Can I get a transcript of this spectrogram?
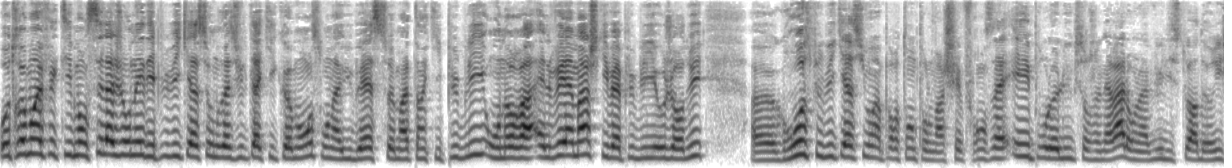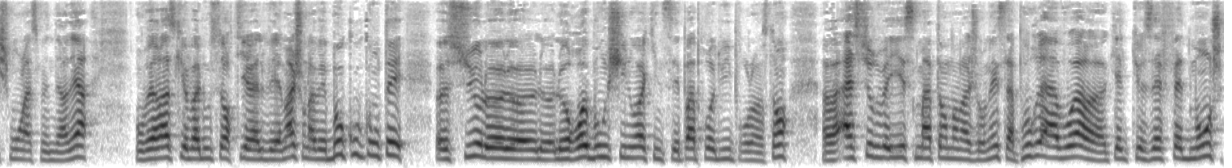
Autrement, effectivement, c'est la journée des publications de résultats qui commence. On a UBS ce matin qui publie. On aura LVMH qui va publier aujourd'hui. Euh, grosse publication importante pour le marché français et pour le luxe en général. On a vu l'histoire de Richemont la semaine dernière. On verra ce que va nous sortir LVMH. On avait beaucoup compté euh, sur le, rebond chinois qui ne s'est pas produit pour l'instant. Euh, à surveiller ce matin dans la journée. Ça pourrait avoir quelques effets de manche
